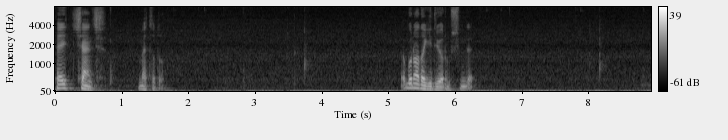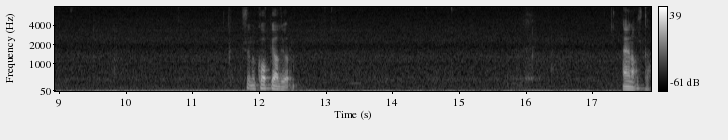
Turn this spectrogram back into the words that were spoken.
Page change metodu. Ve buna da gidiyorum şimdi. Şunu kopyalıyorum. En altta.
